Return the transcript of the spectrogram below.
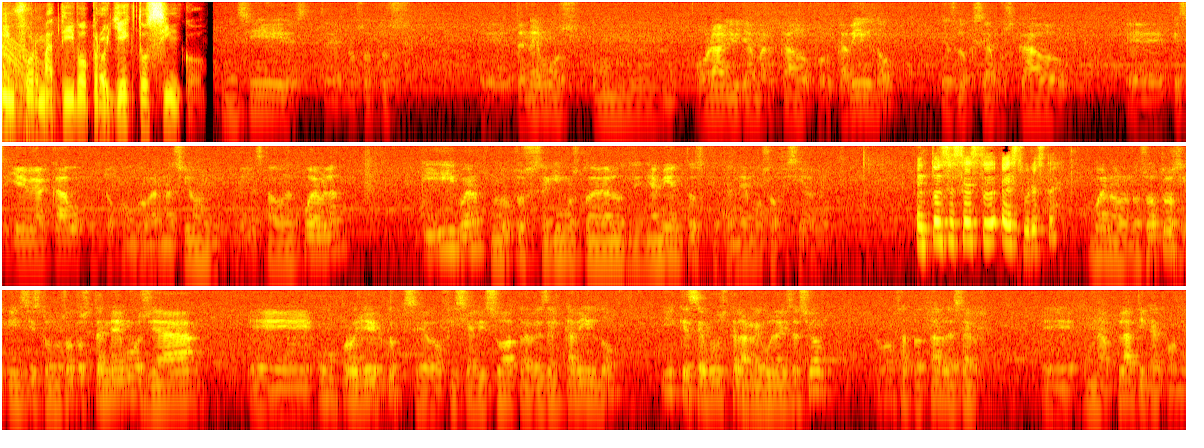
Informativo Proyecto 5. En sí, este, nosotros eh, tenemos un horario ya marcado por Cabildo, que es lo que se ha buscado eh, que se lleve a cabo junto con Gobernación del Estado de Puebla. Y bueno, nosotros seguimos todavía los lineamientos que tenemos oficialmente. Entonces, ¿esto es sureste? Bueno, nosotros, insisto, nosotros tenemos ya eh, un proyecto que se oficializó a través del Cabildo y que se busca la regularización. Vamos a tratar de hacer eh, una plática con,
